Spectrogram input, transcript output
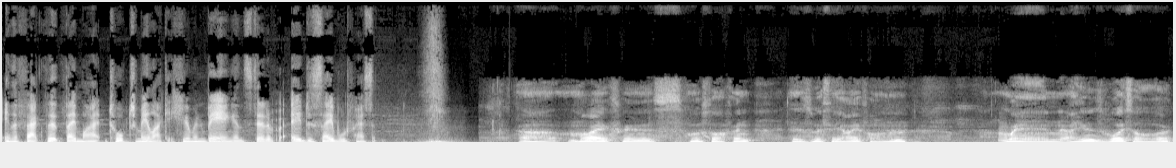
in the fact that they might talk to me like a human being instead of a disabled person? Uh, my experience most often is with the iPhone when I use voiceover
